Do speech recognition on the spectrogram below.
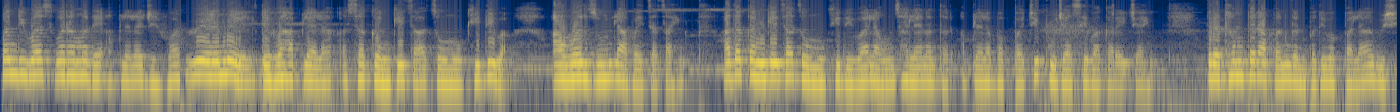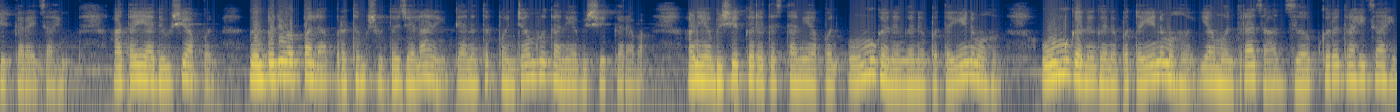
पण दिवसभरामध्ये आपल्याला जेव्हा वेळ मिळेल तेव्हा आपल्याला असा कणकेचा चौमुखी दिवा आवर्जून लावायचाच आहे. आता कणकेचा चौमुखी दिवा लावून झाल्यानंतर आपल्याला बाप्पाची पूजा सेवा करायची आहे. प्रथम तर आपण गणपती बाप्पाला अभिषेक करायचा आहे. आता या दिवशी आपण गणपती बाप्पाला प्रथम शुद्ध जलाने त्यानंतर पंचामृताने अभिषेक करावा. आणि अभिषेक करत असताना आपण ओम गण गणपतये नमः. ओम गण गणपतये नमः या मंत्राचा जप करत राहायचा आहे.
